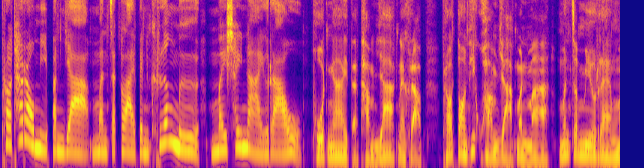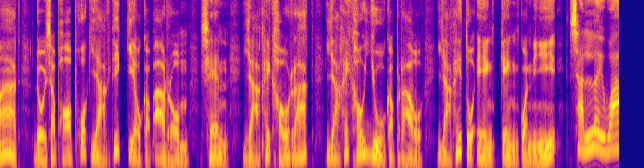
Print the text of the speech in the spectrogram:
เพราะถ้าเรามีปัญญามันจะกลายเป็นเครื่องมือ ไม่ใช่นายเรา พูดง่ายแต่ทำยากนะครับ เพราะตอนที่ความอยากมันมา มันจะมีแรงมาก โดยเฉพาะพวกอยากที่เกี่ยวกับอารมณ์ เช่นอยากให้เขารัก อยากให้เขาอยู่กับเรา อยากให้ตัวเองเก่งกว่านี้ ฉันเลยว่า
